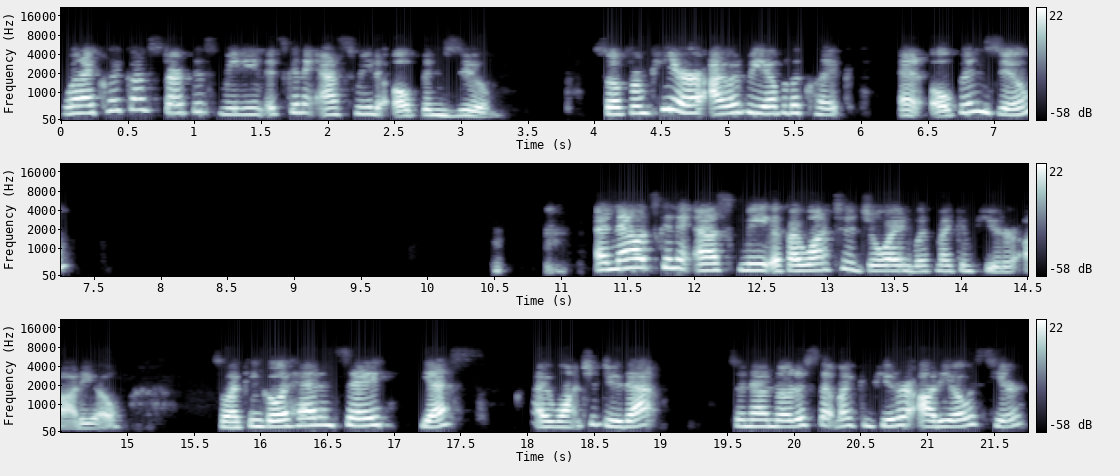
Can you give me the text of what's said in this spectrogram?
When I click on Start This Meeting, it's going to ask me to open Zoom. So from here, I would be able to click and open Zoom. And now it's going to ask me if I want to join with my computer audio. So I can go ahead and say, yes, I want to do that. So now notice that my computer audio is here.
